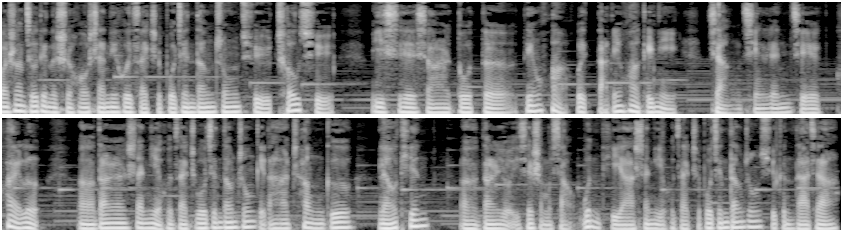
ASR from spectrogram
晚上九点的时候，珊妮会在直播间当中去抽取。一些小耳朵的电话会打电话给你讲情人节快乐，呃，当然珊妮也会在直播间当中给大家唱歌聊天，呃，当然有一些什么小问题啊，珊妮也会在直播间当中去跟大家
